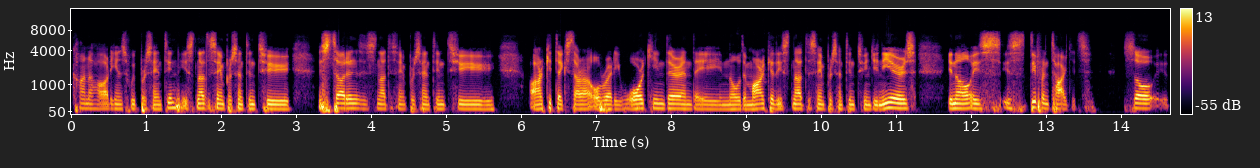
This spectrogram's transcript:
kind of audience we're presenting. It's not the same presenting to students. It's not the same presenting to architects that are already working there and they know the market. It's not the same presenting to engineers. You know, it's it's different targets. So it,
